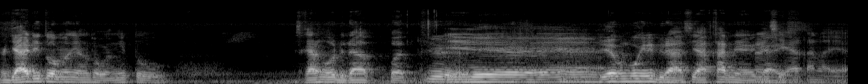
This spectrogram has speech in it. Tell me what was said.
terjadi tuh sama yang cowok yang itu. Sekarang gue udah dapet. Iya. dia mumpung ini dirahasiakan ya guys. Rahasiakan lah ya.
